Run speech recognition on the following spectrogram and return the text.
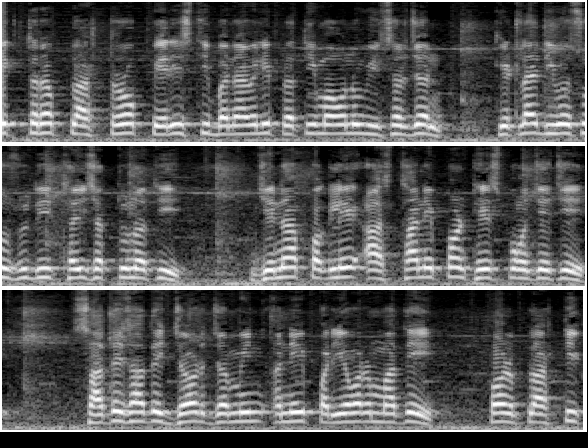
એક તરફ પ્લાસ્ટર ઓફ પેરિસથી બનાવેલી પ્રતિમાઓનું વિસર્જન કેટલાય દિવસો સુધી થઈ શકતું નથી, જેના પગલે આસ્થાને પણ ઠેસ પહોંચે છે. સાથે સાથે જળ, જમીન અને પર્યાવરણ માટે પણ પ્લાસ્ટિક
